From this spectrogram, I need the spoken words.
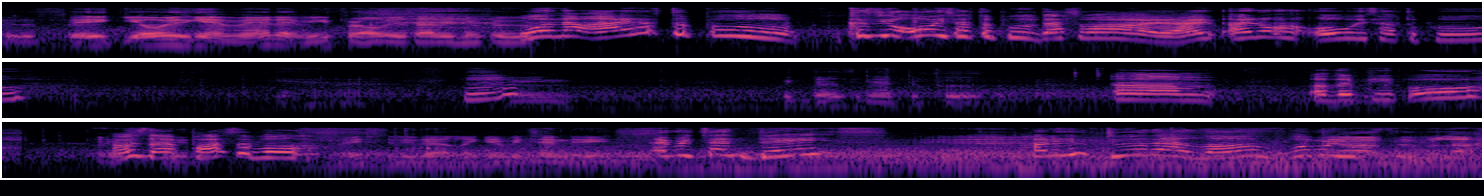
It's a fake. You always get mad at me for always having to poo. Well, now I have to poop. Cause you always have to poop. That's why I I don't always have to poo. Yeah. Hmm. mean, who doesn't have to poop? Um, other people. How is that possible? I used to do that like every 10 days. Every ten days? Yeah. How do you do that, love? What were Yeah, you? poop a lot.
